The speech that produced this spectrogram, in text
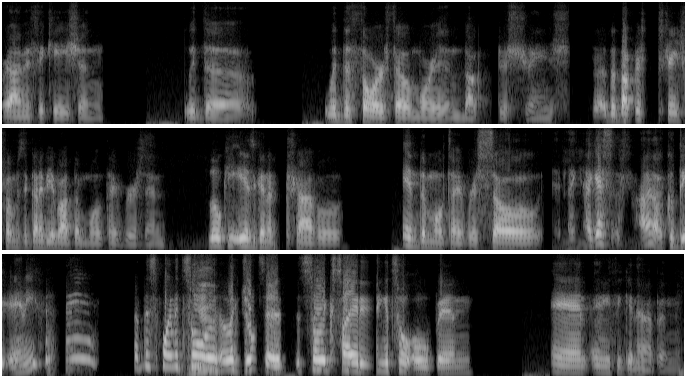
ramification with the with the Thor film more than Doctor Strange. The, Doctor Strange film is gonna be about the multiverse, and Loki is gonna travel in the multiverse. So I, I guess I don't know. It could be anything at this point. It's so Yeah. like Joe said, it's so exciting. It's so open, and anything can happen.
